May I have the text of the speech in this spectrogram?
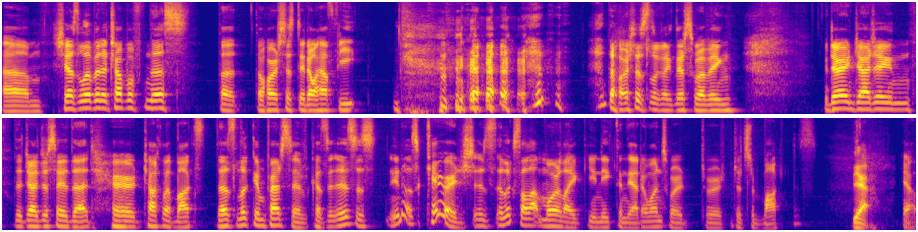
Um, she has a little bit of trouble from this. The the horses they don't have feet. the horses look like they're swimming. During judging, the judges say that her chocolate box does look impressive because it is, a you know, it's a carriage. It's, it looks a lot more like unique than the other ones where where just a box. Yeah. Yeah.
